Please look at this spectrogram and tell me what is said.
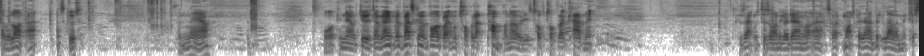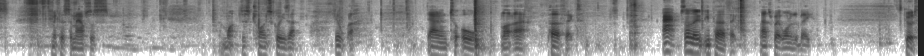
So we like that. That's good. So now, what I can now do is now that's going to vibrate on the top of that pump. I know it is top top of that cabinet because that was designed to go down like that. So it might go down a bit lower, make us make us some mouses. I might just try and squeeze that filter down into all like that. Perfect. Absolutely perfect. That's where it wanted to be. It's good.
